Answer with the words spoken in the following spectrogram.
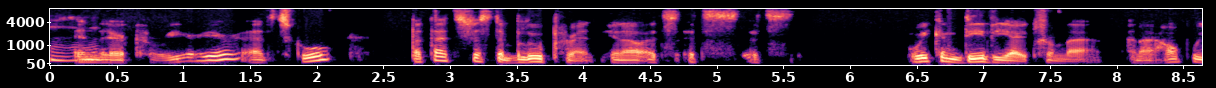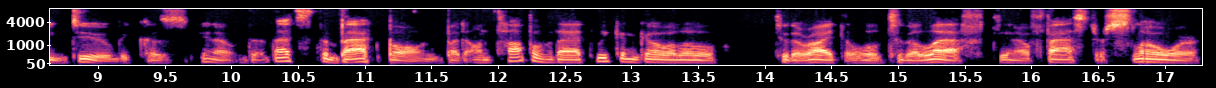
mm-hmm. in their career here at school, but that's just a blueprint. You know, it's, it's, it's, we can deviate from that and i hope we do because you know th- that's the backbone but on top of that we can go a little to the right, a little to the left, you know, faster, slower,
